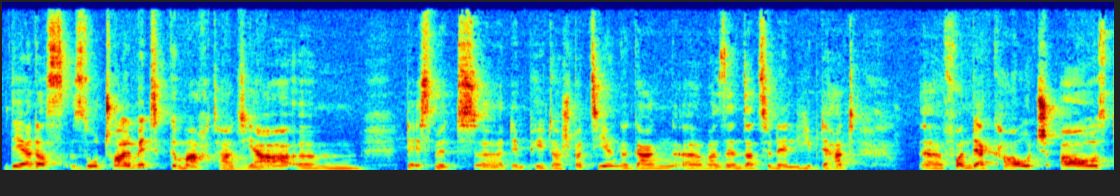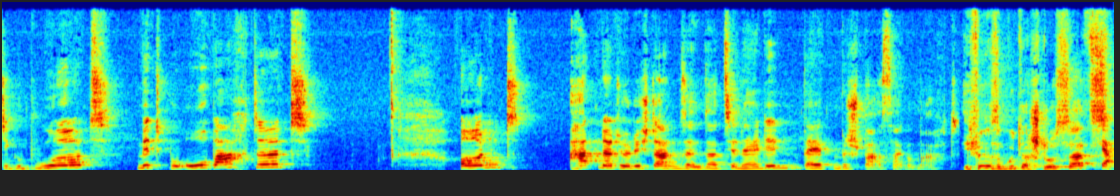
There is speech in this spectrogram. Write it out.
der das so toll mitgemacht hat, ja. Ähm, der ist mit äh, dem Peter spazieren gegangen, äh, war sensationell lieb. Der hat äh, von der Couch aus die Geburt mit beobachtet und hat natürlich dann sensationell den Welpenbespaßer gemacht. Ich finde das ein guter Schlusssatz. Ja.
